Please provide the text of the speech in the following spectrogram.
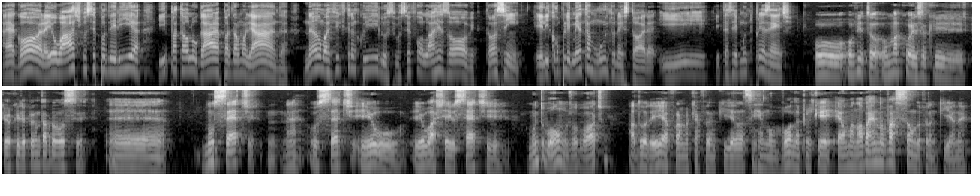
Aí agora, eu acho que você poderia ir pra tal lugar pra dar uma olhada. Não, mas fique tranquilo, se você for lá, resolve. Então, assim, ele complementa muito na história e, e tá sempre muito presente. Ô Vitor, uma coisa que, que eu queria perguntar pra você. É, no 7, né? O 7, eu, eu achei o 7 muito bom, um jogo ótimo. Adorei a forma que a franquia ela se renovou, né? Porque é uma nova renovação da franquia, né?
